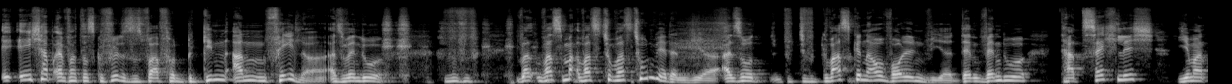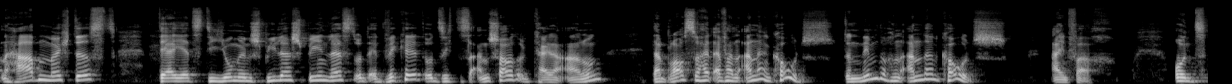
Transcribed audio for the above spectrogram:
ich habe einfach das Gefühl, dass es war von Beginn an ein Fehler. Also wenn du was, was, was, was tun wir denn hier? Also was genau wollen wir? Denn wenn du tatsächlich jemanden haben möchtest, der jetzt die jungen Spieler spielen lässt und entwickelt und sich das anschaut und keine Ahnung, dann brauchst du halt einfach einen anderen Coach. Dann nimm doch einen anderen Coach. Einfach. Und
